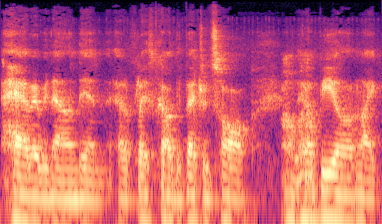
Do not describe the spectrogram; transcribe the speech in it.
have every now and then at a place called the Veterans Hall. Oh, They'll be on like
